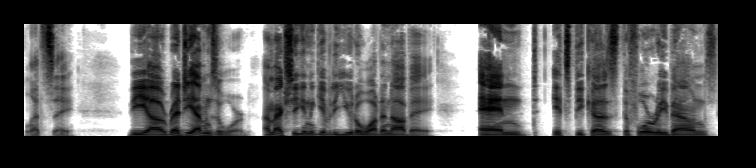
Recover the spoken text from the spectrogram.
let's say. The uh, Reggie Evans Award, I'm actually going to give it to Yuta Watanabe. And it's because the four rebounds,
